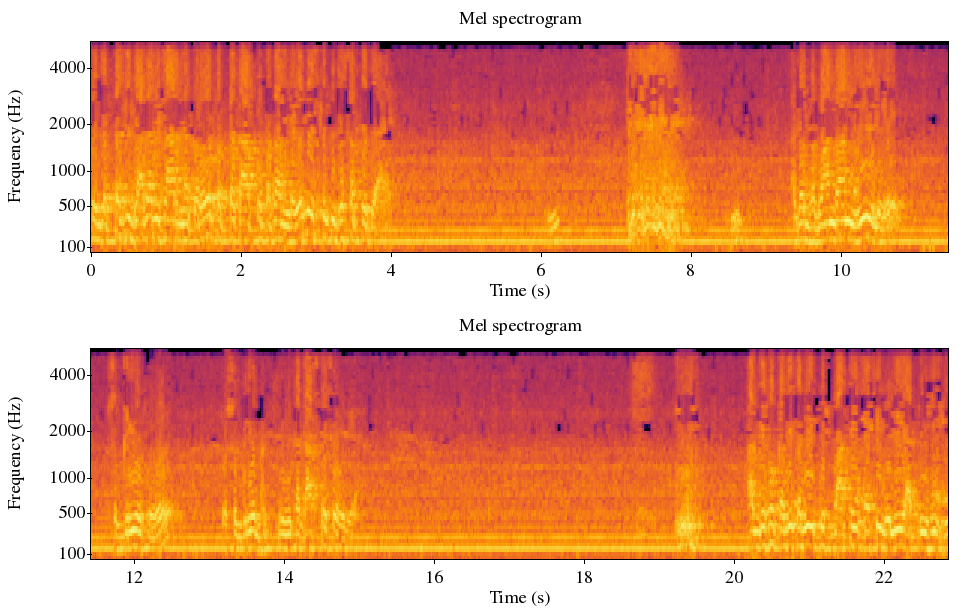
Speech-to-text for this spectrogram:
तो जब तक ज़्यादा विचार न करो, तब तक आपको पता नहीं लगेगा कि इसके पीछे सत्य क्या है। अगर भगवान राम नहीं मिले, सुग्रीव को तो सुग्रीव भक्ति, उनका दास कैसे हो गया? अब देखो कभी कभी कुछ बातें ऐसी बोली जाती हैं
